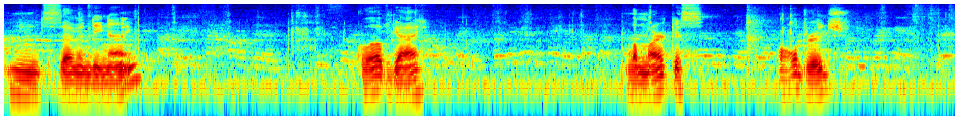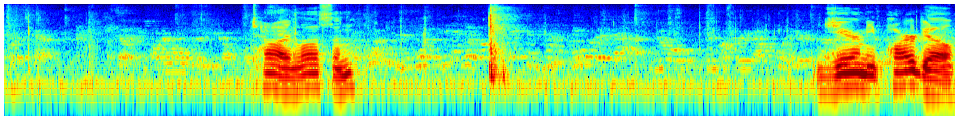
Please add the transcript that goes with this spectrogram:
mm, 79. Glove guy. LaMarcus Aldridge. Ty Lawson. Jeremy Pargo.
